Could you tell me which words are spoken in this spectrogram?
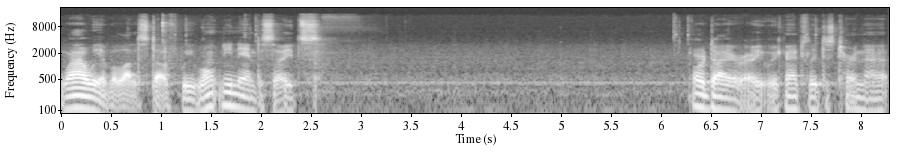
Wow, we have a lot of stuff. We won't need andesites. Or diorite. We can actually just turn that.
